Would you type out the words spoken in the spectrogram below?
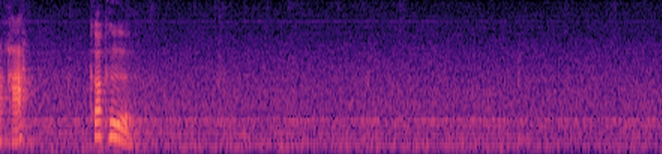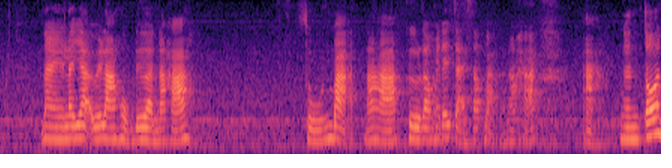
นะคะ ก็คือ ในระยะเวลา 6 เดือนนะคะศูนย์บาทนะคะ คือเราไม่ได้จ่ายสักบาทนะคะ อะ เงินต้น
